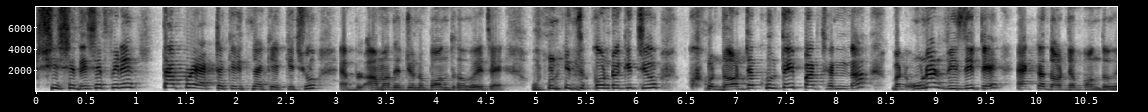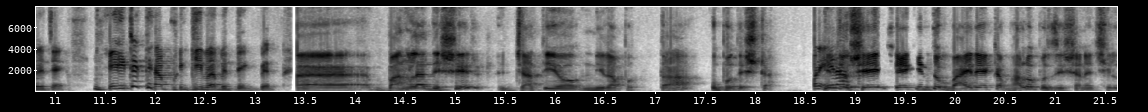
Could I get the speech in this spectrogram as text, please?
শেষে দেশে ফিরে তারপরে একটা কিছু না কিছু আমাদের জন্য বন্ধ হয়ে যায়। উনি তো কোনো কিছু দরজা খুলতেই পারছেন না বাট ওনার ভিজিটে একটা দরজা বন্ধ হয়ে যায়। এইটাকে আপনি কীভাবে দেখবেন? বাংলাদেশের জাতীয় নিরাপত্তা উপদেষ্টা। মানে কিন্তু সে সে কিন্তু বাইরে একটা ভালো পজিশনে ছিল।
